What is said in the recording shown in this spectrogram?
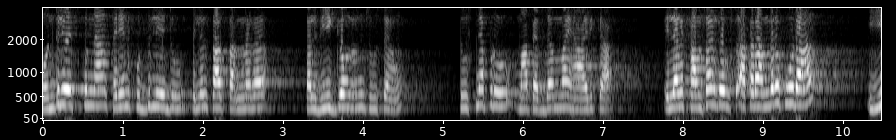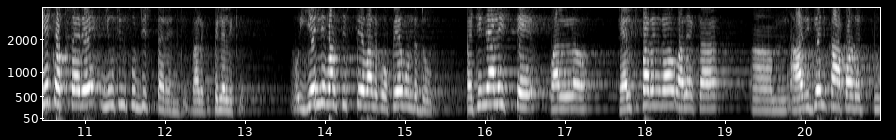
మందులు వేసుకున్నా సరైన ఫుడ్ లేదు. పిల్లలు చాలా సన్నగా చాలా వీక్గా ఉండడం చూసాము చూసినప్పుడు మా పెద్దమ్మాయి హారిక ఇలాగ సంవత్సరానికి ఒకసారి అక్కడ అందరూ కూడా ఇయర్కి ఒకసారి న్యూట్రిన్ ఫుడ్ ఇస్తారండి వాళ్ళకి పిల్లలకి. ఇయర్లీ వన్స్ ఇస్తే వాళ్ళకి ఉపయోగం ఉండదు. ప్రతి నెల ఇస్తే వాళ్ళ హెల్త్ పరంగా వాళ్ళ యొక్క ఆరోగ్యాన్ని కాపాడవచ్చు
